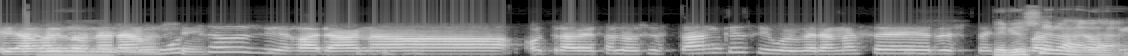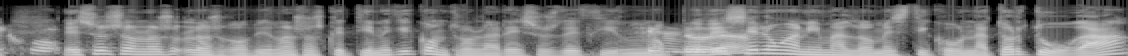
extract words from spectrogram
se abandonarán mismo, sí. muchos, llegarán a otra vez a los estanques y volverán a ser especie Pero eso, la- la- esos son los, los gobiernos los que tienen que controlar eso. Es decir, no puede ser un animal doméstico una tortuga.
